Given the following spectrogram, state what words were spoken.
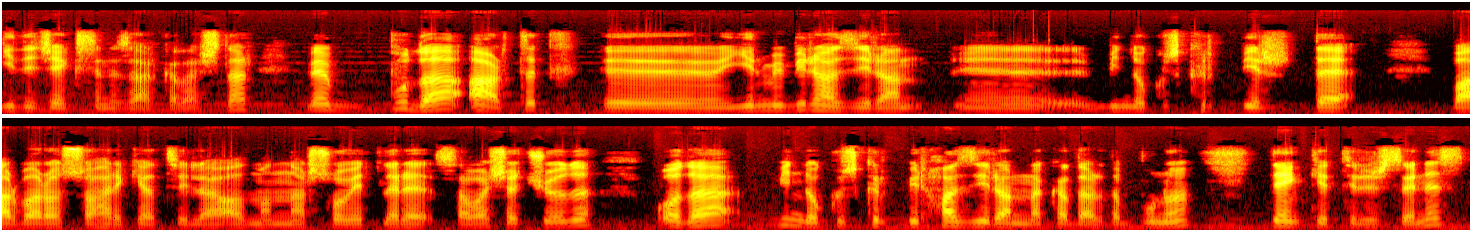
gideceksiniz arkadaşlar. Ve bu da artık e, 21 Haziran e, 1941'de Barbarossa harekatıyla Almanlar Sovyetlere savaş açıyordu. O da 1941 Haziran'ına kadar da bunu denk getirirseniz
